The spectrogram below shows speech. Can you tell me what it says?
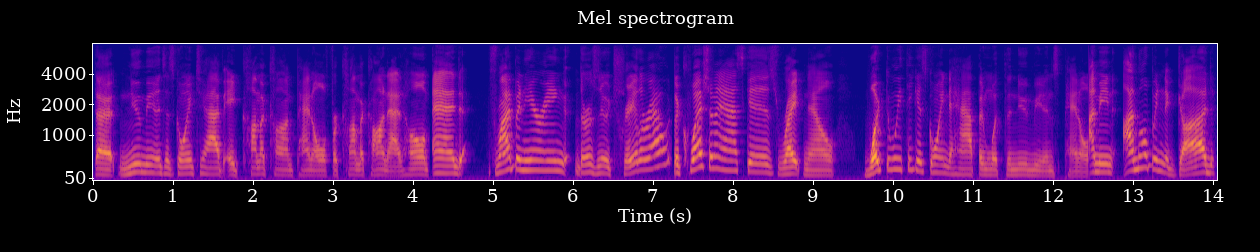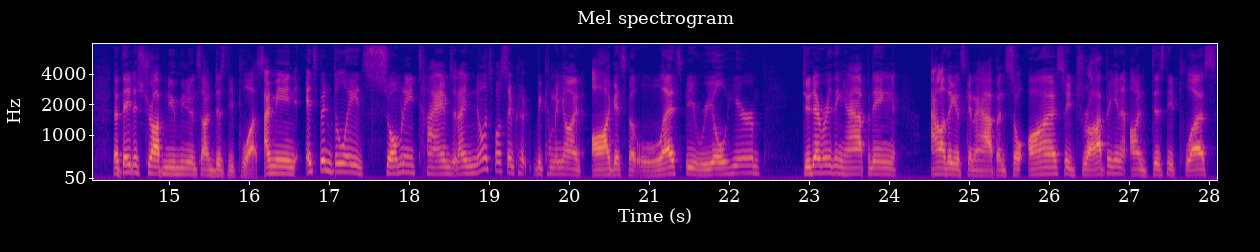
that New Mutants is going to have a Comic Con panel for Comic Con at home. And from what I've been hearing, there's a new trailer out. The question I ask is right now, what do we think is going to happen with the New Mutants panel? I mean, I'm hoping to God that they just drop New Mutants on Disney Plus. I mean, it's been delayed so many times, and I know it's supposed to be coming on August, but let's be real here. Due to everything happening, I don't think it's gonna happen. So honestly, dropping it on Disney Plus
